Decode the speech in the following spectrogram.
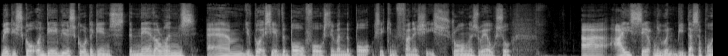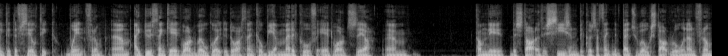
made his Scotland debut, scored against the Netherlands. Um, you've got to say if the ball falls to him in the box, he can finish. He's strong as well. So uh, I certainly wouldn't be disappointed if Celtic went for him. Um, I do think Edouard will go out the door. I think it'll be a miracle if Edouard's there um, come the, the start of the season because I think the bids will start rolling in for him.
